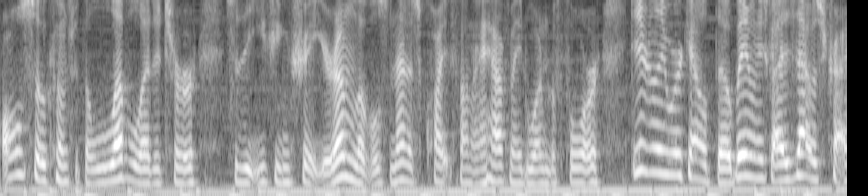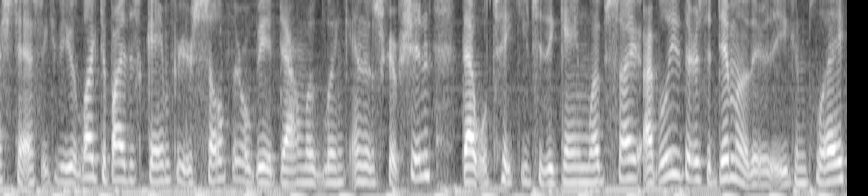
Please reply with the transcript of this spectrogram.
also comes with a level editor so that you can create your own levels, and that is quite fun. I have made one before. Didn't really work out though. But anyways, guys, that was Crashtastic. If you'd like to buy this game for yourself, there will be a download link in the description that will take you to the game website. I believe there's a demo there that you can play.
